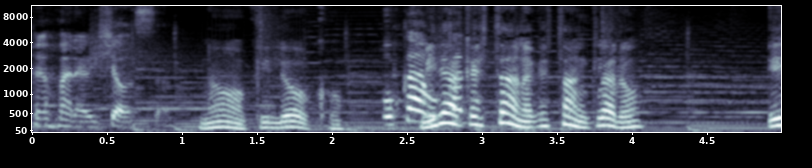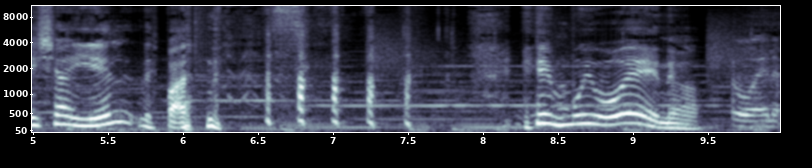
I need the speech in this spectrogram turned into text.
es maravilloso. No, qué loco. Busca, Mirá, busca- acá están, acá están, claro. Ella y él de espalda. es muy bueno. Bueno.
